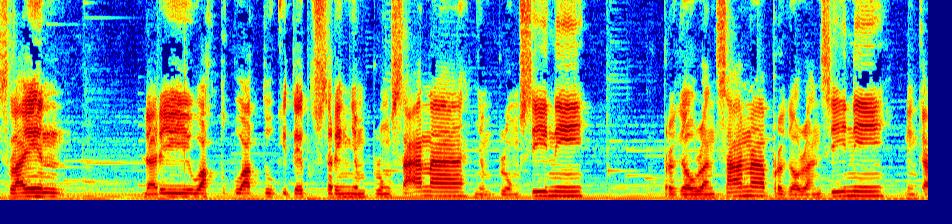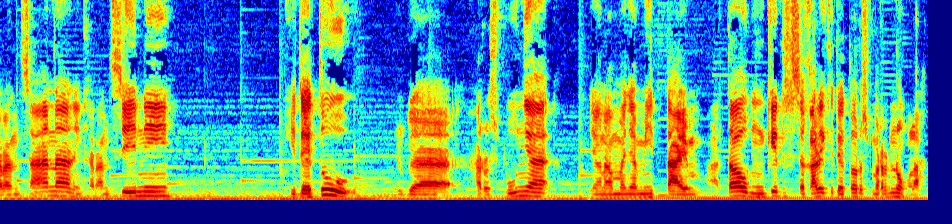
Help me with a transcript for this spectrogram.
Selain dari waktu ke waktu kita itu sering nyemplung sana, nyemplung sini, pergaulan sana, pergaulan sini, lingkaran sana, lingkaran sini. Kita itu juga harus punya yang namanya me time atau mungkin sesekali kita itu harus merenung lah.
